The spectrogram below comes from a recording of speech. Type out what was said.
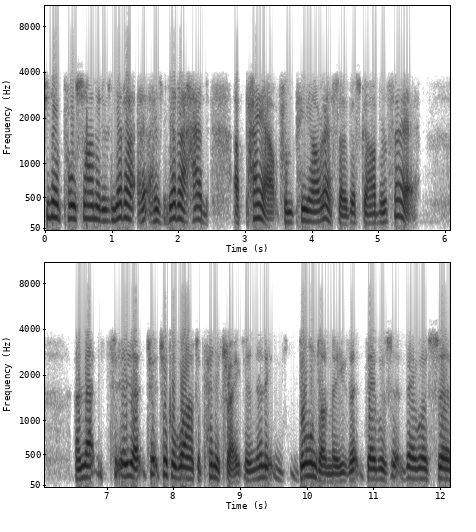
you know Paul Simon has never has never had a payout from PRS over Scarborough Fair, and that t- t- took a while to penetrate. And then it dawned on me that there was there was uh,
